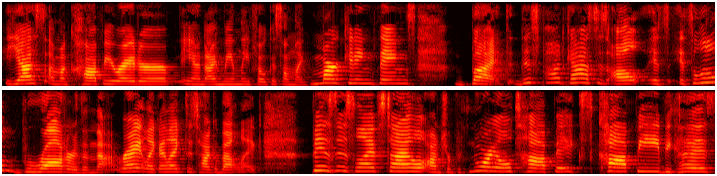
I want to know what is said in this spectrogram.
Yes, I'm a copywriter and I mainly focus on like marketing things, but this podcast is all it's it's a little broader than that, right? Like I like to talk about like business lifestyle, entrepreneurial topics, copy, because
